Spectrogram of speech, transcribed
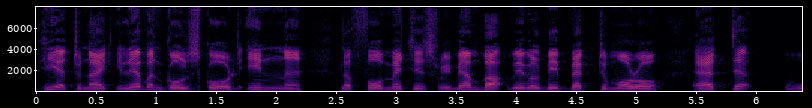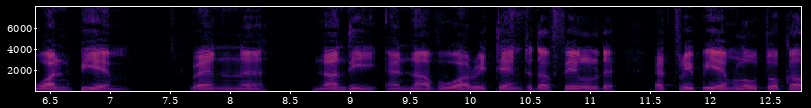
here tonight 11 goals scored in uh, the four matches remember we will be back tomorrow at uh, 1 p.m when Nadi and Navua return to the field at 3 p.m. Lautoka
